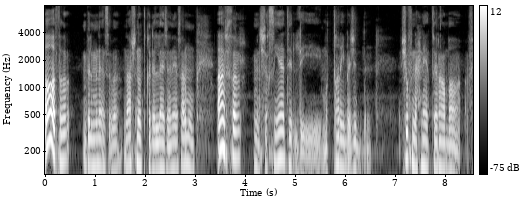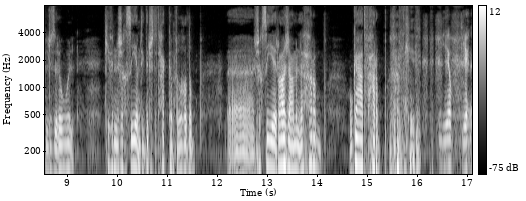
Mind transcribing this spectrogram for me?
اوثر بالمناسبة نعرفش ننتقل اللهجة يعني بس على العموم. آرثر من الشخصيات اللي مضطربة جدا. شفنا إحنا اضطرابة في الجزء الأول. كيف انه شخصية ما تقدرش تتحكم في الغضب. آه، شخصية راجعة من الحرب وقاعد في حرب فهمت كيف؟ يب يب.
